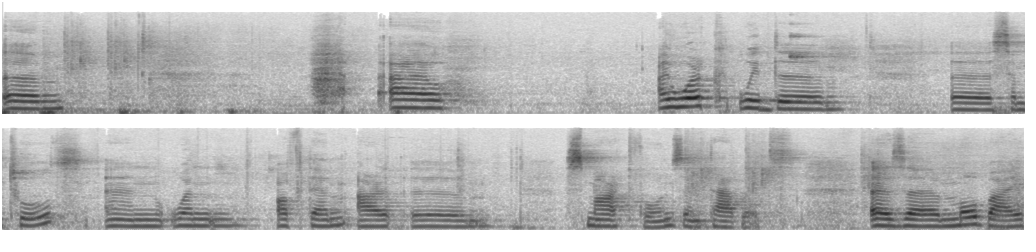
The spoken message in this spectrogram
um, I, I work with um, uh, some tools, and one of them are um, smartphones and tablets as mobile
